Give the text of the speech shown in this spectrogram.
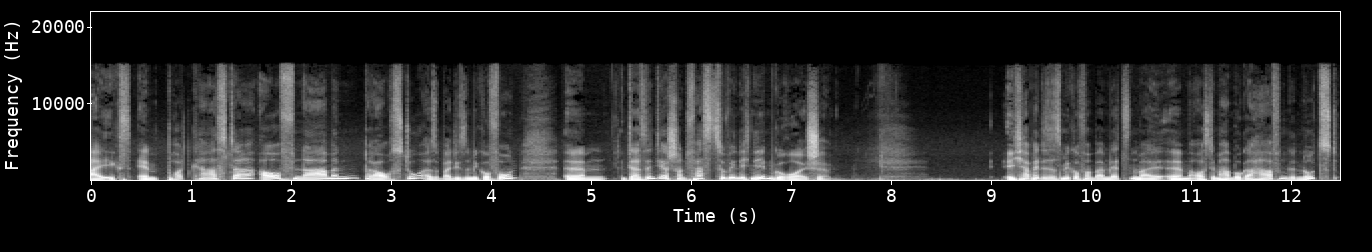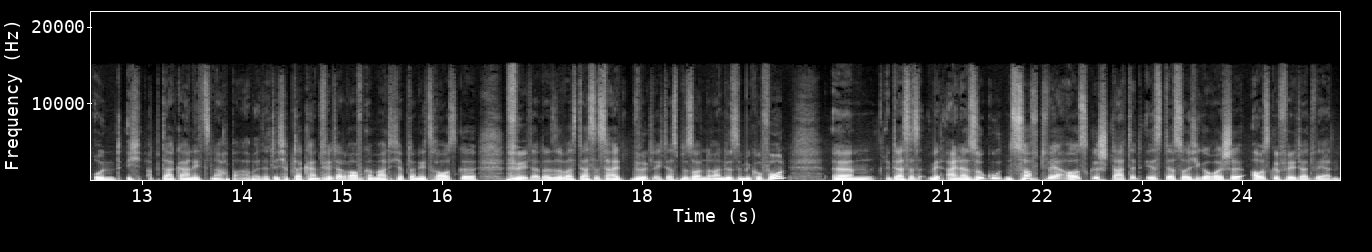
IXM Podcaster Aufnahmen brauchst du, also bei diesem Mikrofon. Ähm, da sind ja schon fast zu wenig Nebengeräusche. Ich habe ja dieses Mikrofon beim letzten Mal ähm, aus dem Hamburger Hafen genutzt und ich habe da gar nichts nachbearbeitet. Ich habe da keinen Filter drauf gemacht, ich habe da nichts rausgefiltert oder sowas. Das ist halt wirklich das Besondere an diesem Mikrofon, ähm, dass es mit einer so guten Software ausgestattet ist, dass solche Geräusche ausgefiltert werden.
